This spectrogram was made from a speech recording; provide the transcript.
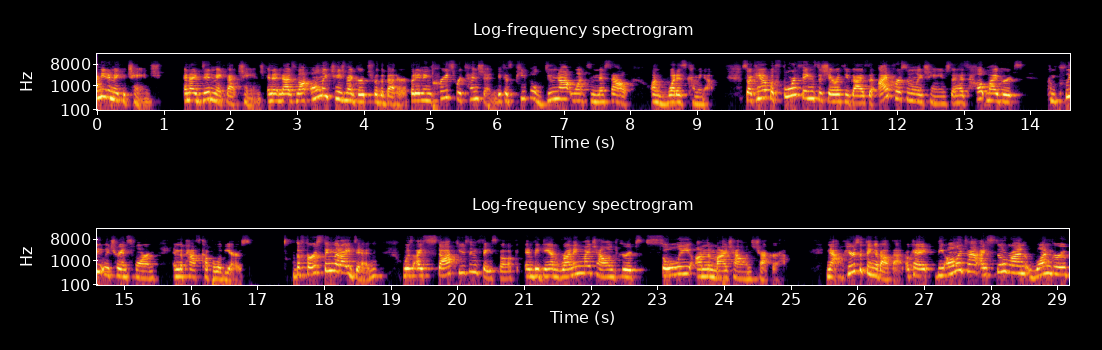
I need to make a change. And I did make that change. And it has not only changed my groups for the better, but it increased retention because people do not want to miss out on what is coming up. So I came up with four things to share with you guys that I personally changed that has helped my groups completely transform in the past couple of years. The first thing that I did was I stopped using Facebook and began running my challenge groups solely on the My Challenge Tracker app. Now, here's the thing about that, okay? The only time I still run one group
